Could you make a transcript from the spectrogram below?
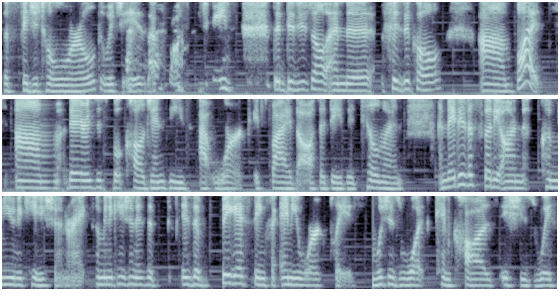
the phygital world, which is a cross between the digital and the physical. Um, but um, there is this book called Gen Z's at Work. It's by the author David Stillman, and they did a study on communication. Right, communication is a is the biggest thing for any workplace, which is what can cause issues with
